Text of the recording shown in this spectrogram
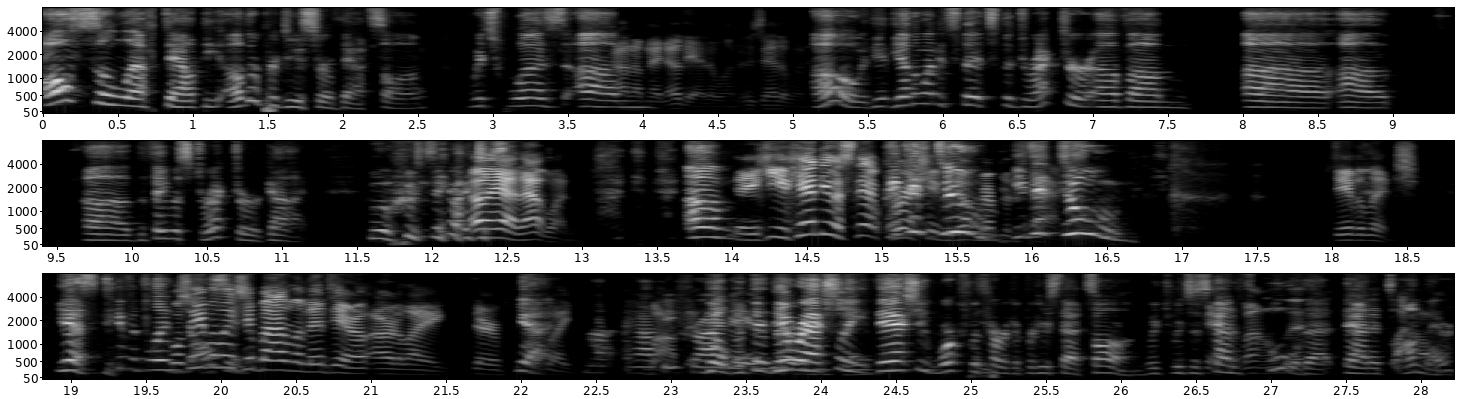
also left out the other producer of that song, which was I don't know um, if I know the other one. Who's the other one? oh the, the other one. It's the it's the director of um, uh, uh, uh, the famous director guy who whose name I Oh yeah, that one. um, You you can't do a snap he correction did you don't Dune. He did. Dune. David Lynch. Yes, David Lynch. Well, David also- Lynch and Badalamenti are, are like they're Yeah. like Happy Friday. No, but they, they were actually they actually worked with her to produce that song, which which is Yeah, kind of well, cool that- that that it's on there.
